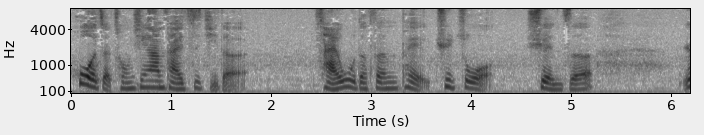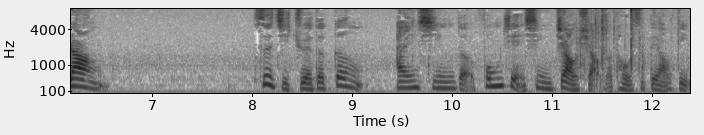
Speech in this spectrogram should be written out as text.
或者重新安排自己的财务的分配，去做选择，让自己觉得更安心的风险性较小的投资标的。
